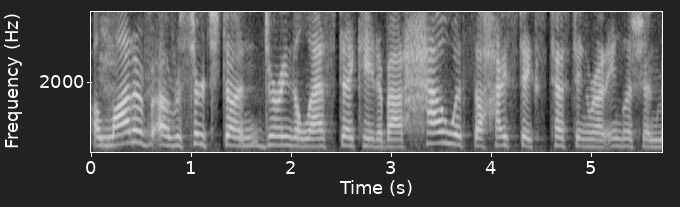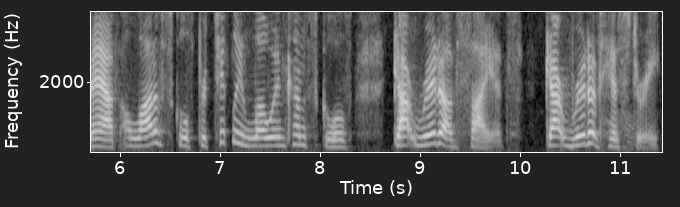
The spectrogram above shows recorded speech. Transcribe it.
a lot of uh, research done during the last decade about how, with the high stakes testing around English and math, a lot of schools, particularly low income schools, got rid of science, got rid of history.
